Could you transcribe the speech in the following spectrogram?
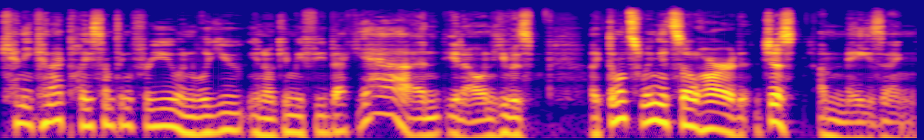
Kenny, can I play something for you? And will you, you know, give me feedback? Yeah. And, you know, and he was like, don't swing it so hard. Just amazing.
